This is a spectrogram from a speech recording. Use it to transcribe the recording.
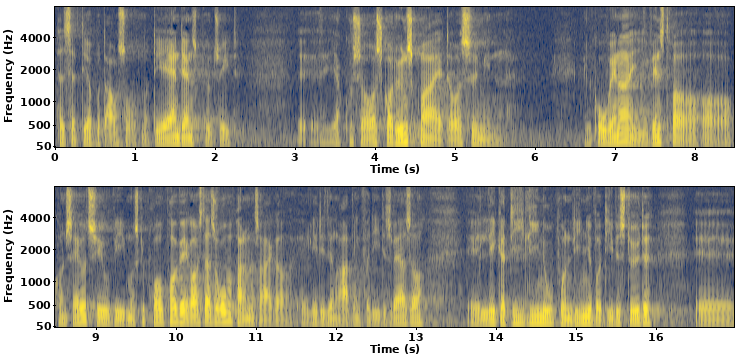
havde sat det her på dagsordenen, og det er en dansk prioritet. Øh, jeg kunne så også godt ønske mig, at også mine, mine gode venner i Venstre og, og, og konservative, vi måske prøver at påvirke også deres europaparlamentarikere øh, lidt i den retning, fordi desværre så ligger de lige nu på en linje, hvor de vil støtte øh,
